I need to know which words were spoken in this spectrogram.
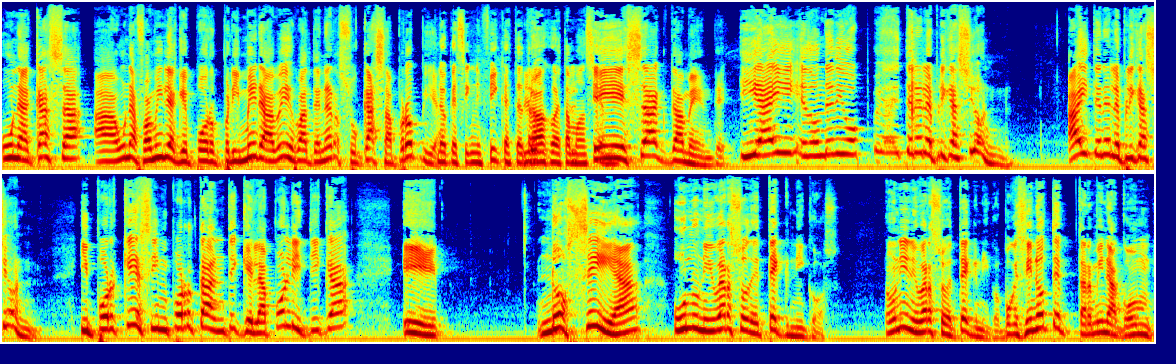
una casa a una familia que por primera vez va a tener su casa propia? Lo que significa este trabajo que estamos haciendo. Exactamente. Y ahí es donde digo, ahí tenés la explicación. Ahí tenés la explicación. Y por qué es importante que la política eh, no sea un universo de técnicos. Un universo de técnicos. Porque si no te termina con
